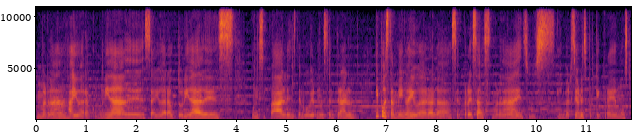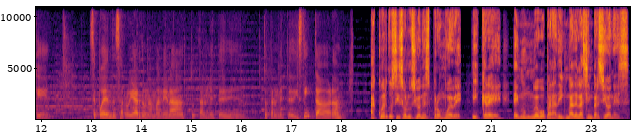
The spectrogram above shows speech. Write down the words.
¿verdad? Ayudar a comunidades, ayudar a autoridades municipales del gobierno central y pues también ayudar a las empresas, ¿verdad? En sus inversiones porque creemos que se pueden desarrollar de una manera totalmente, totalmente distinta, ¿verdad? Acuerdos y Soluciones promueve y cree en un nuevo paradigma de las inversiones,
